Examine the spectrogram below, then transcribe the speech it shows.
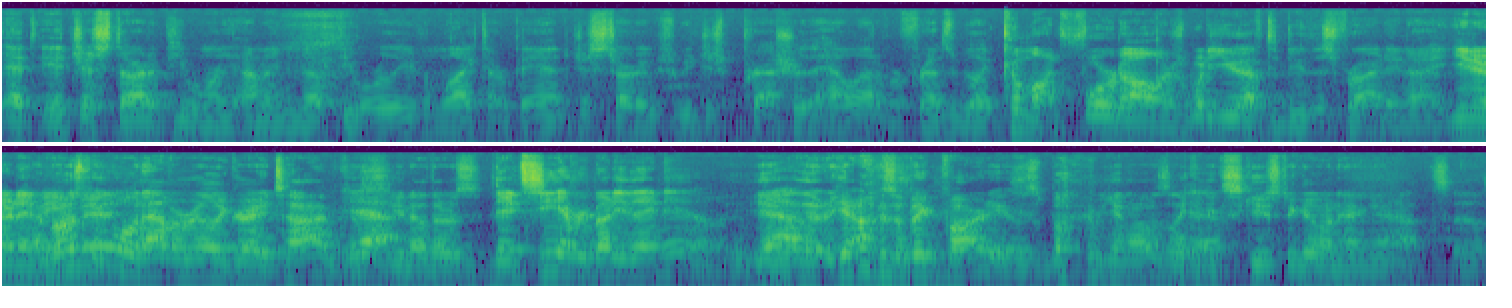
It, it just started. People weren't. I don't even know if people really even liked our band. It just started because we just pressure the hell out of our friends. We'd be like, "Come on, four dollars. What do you have to do this Friday night?" You know what I And mean? most man? people would have a really great time because Yeah. you know there was They'd see everybody they knew. Yeah, there, yeah, it was a big party. It was, you know, it was like an excuse to go and hang out. So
